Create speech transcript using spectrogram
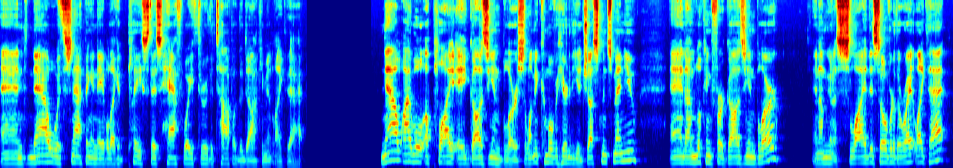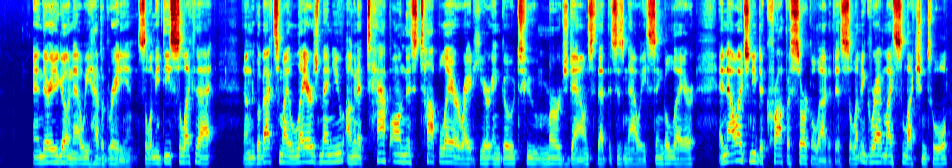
And now with snapping enabled, I can place this halfway through the top of the document like that. Now I will apply a Gaussian blur. So let me come over here to the adjustments menu and I'm looking for a Gaussian blur and I'm going to slide this over to the right like that. And there you go. Now we have a gradient. So let me deselect that and I'm gonna go back to my layers menu. I'm gonna tap on this top layer right here and go to merge down so that this is now a single layer. And now I just need to crop a circle out of this. So let me grab my selection tool.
